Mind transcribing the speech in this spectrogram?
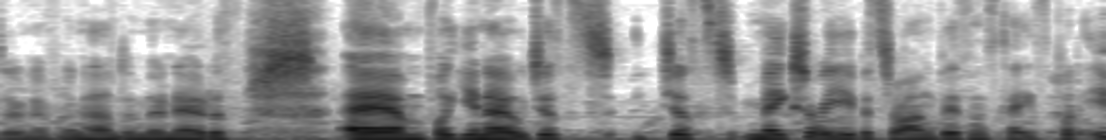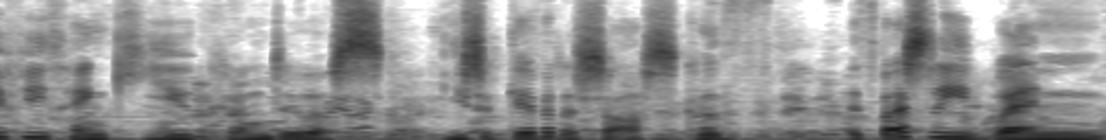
Don't everyone hand in their notice, um, but you know, just just make sure you have a strong business case. But if you think you can do it, you should give it a shot because, especially when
